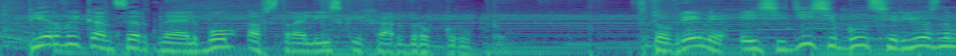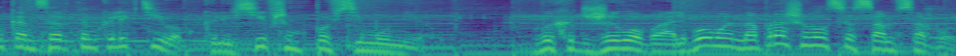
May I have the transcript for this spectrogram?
— первый концертный альбом австралийской хард-рок группы. В то время ACDC был серьезным концертным коллективом, колесившим по всему миру. Выход живого альбома напрашивался сам собой.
